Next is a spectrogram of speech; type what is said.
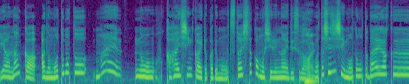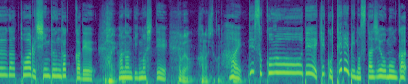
いやなんかあのもともと前の配信会とかでもお伝えしたかもしれないですが、はい。私自身もともと大学がとある新聞学科ではい、はい、学んでいまして、多分話したかな。はい、でそこで結構テレビのスタジオも学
